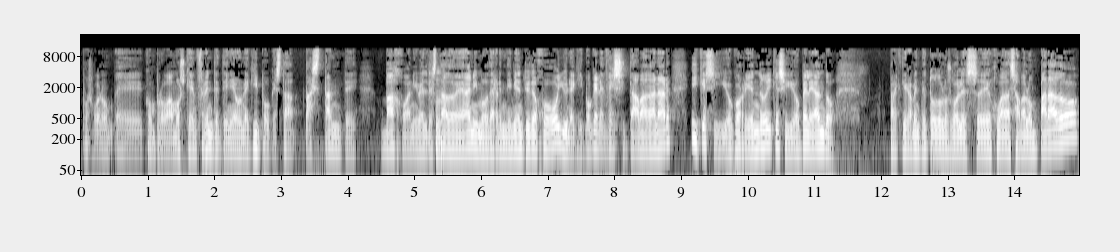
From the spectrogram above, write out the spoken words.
pues bueno eh, comprobamos que enfrente tenía un equipo que está bastante bajo a nivel de estado de ánimo de rendimiento y de juego y un equipo que necesitaba ganar y que siguió corriendo y que siguió peleando. Prácticamente todos los goles eh, jugadas a balón parado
